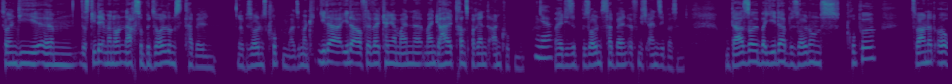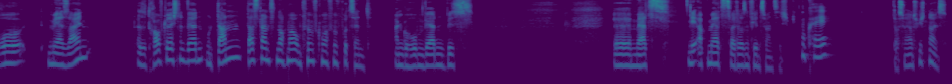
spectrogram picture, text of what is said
sollen die, ähm, das geht ja immer noch nach so Besoldungstabellen Besoldungsgruppen. Also man, jeder, jeder auf der Welt kann ja meine, mein Gehalt transparent angucken, ja. weil diese Besoldungstabellen öffentlich einsehbar sind. Und da soll bei jeder Besoldungsgruppe 200 Euro mehr sein, also draufgerechnet werden und dann das Ganze nochmal um 5,5 Prozent angehoben werden bis äh, März, nee, ab März 2024. Okay. Das wäre natürlich nice.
